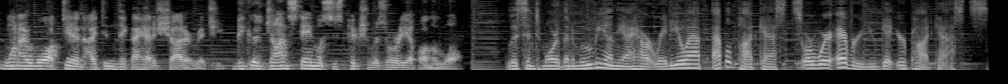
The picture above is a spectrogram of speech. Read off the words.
When I walked in, I didn't think I had a shot at Richie because John Stamos' picture was already up on the wall. Listen to More Than a Movie on the iHeartRadio app, Apple Podcasts, or wherever you get your podcasts.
